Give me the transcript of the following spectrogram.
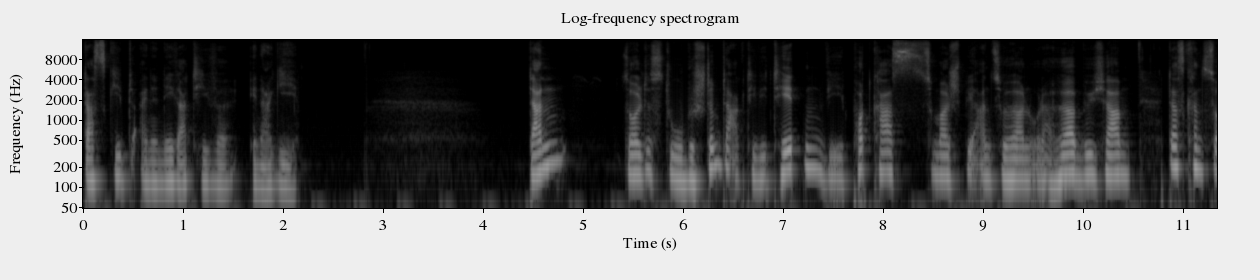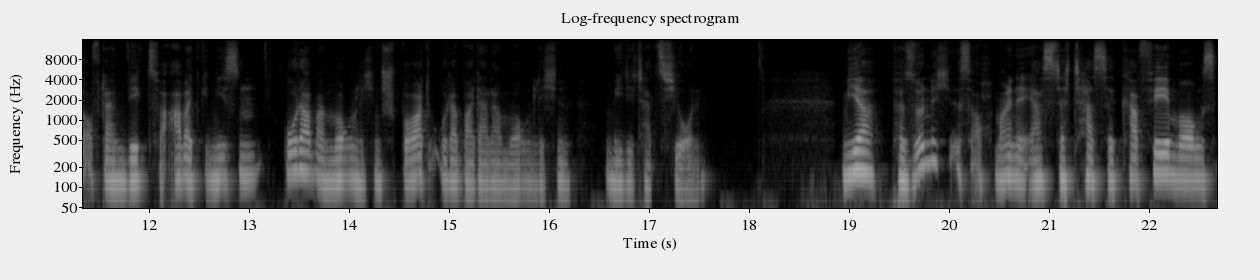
das gibt eine negative Energie. Dann solltest du bestimmte Aktivitäten wie Podcasts zum Beispiel anzuhören oder Hörbücher, das kannst du auf deinem Weg zur Arbeit genießen oder beim morgendlichen Sport oder bei deiner morgendlichen Meditation. Mir persönlich ist auch meine erste Tasse Kaffee morgens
